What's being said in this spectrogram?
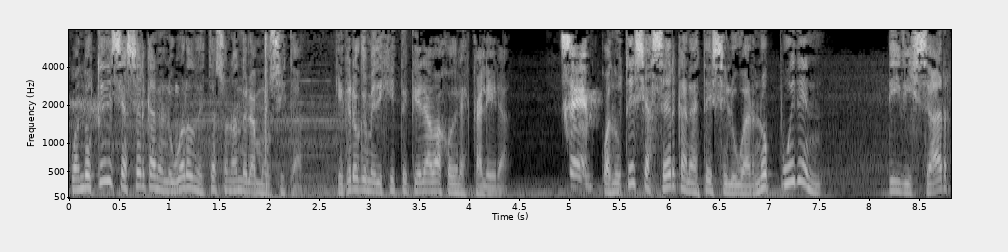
Cuando ustedes se acercan al lugar donde está sonando la música, que creo que me dijiste que era abajo de la escalera, Sí, cuando ustedes se acercan hasta ese lugar, ¿no pueden divisar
